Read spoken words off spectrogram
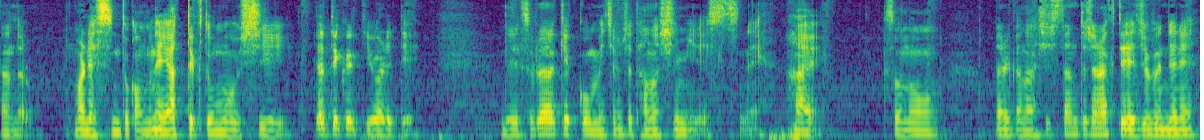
なんだろうまあレッスンとかもねやっていくと思うしやっていくって言われてでそれは結構めちゃめちゃ楽しみですね。はい。その誰かのアシスタントじゃなくて自分でね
